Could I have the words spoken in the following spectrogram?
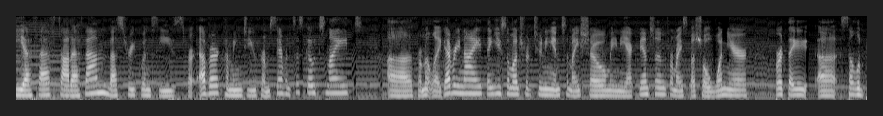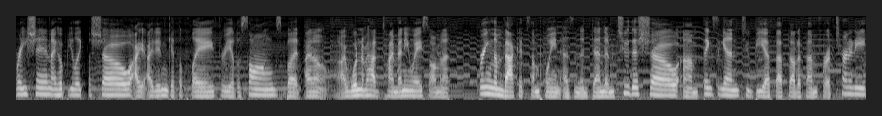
BFF.FM, best frequencies forever, coming to you from San Francisco tonight. Uh, from it like every night. Thank you so much for tuning into my show, Maniac Mansion, for my special one year birthday uh, celebration. I hope you like the show. I, I didn't get to play three of the songs, but I don't. I wouldn't have had time anyway, so I'm gonna bring them back at some point as an addendum to this show. Um, thanks again to BFF.FM for eternity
